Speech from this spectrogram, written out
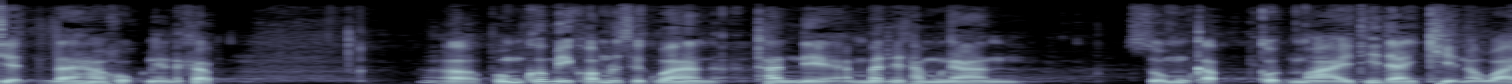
57 และ 56 เนี่ยนะครับ ผมก็มีความรู้สึกว่าท่านเนี่ยไม่ได้ทำงานสมกับกฎหมายที่ได้เขียนเอาไว้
